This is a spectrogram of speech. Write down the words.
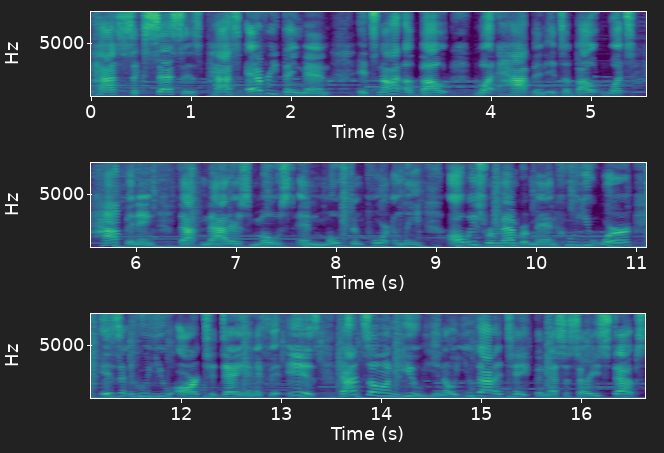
past successes, past everything, man. It's not about what happened, it's about what's happening that matters most. And most importantly, always remember, man, who you were isn't who you are today. And if it is, that's on you. You know, you got to take the necessary steps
